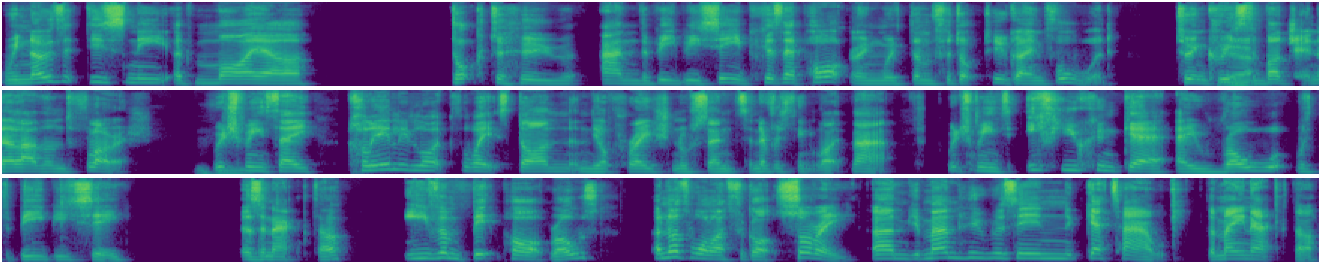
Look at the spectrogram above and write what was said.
We know that Disney admire Doctor Who and the BBC because they're partnering with them for Doctor Who going forward to increase Yeah. the budget and allow them to flourish which Mhm. means they clearly like the way it's done and the operational sense and everything like that. Which means if you can get a role with the BBC as an actor, even bit part roles. Another one I forgot. Sorry, um, your man who was in Get Out, the main actor.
